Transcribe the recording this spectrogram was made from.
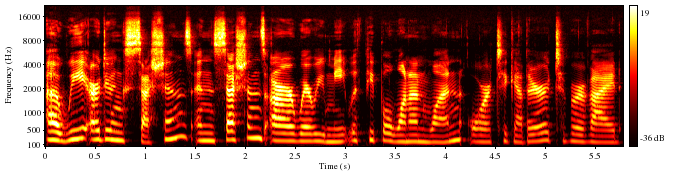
Uh, we are doing sessions, and sessions are where we meet with people one on one or together to provide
